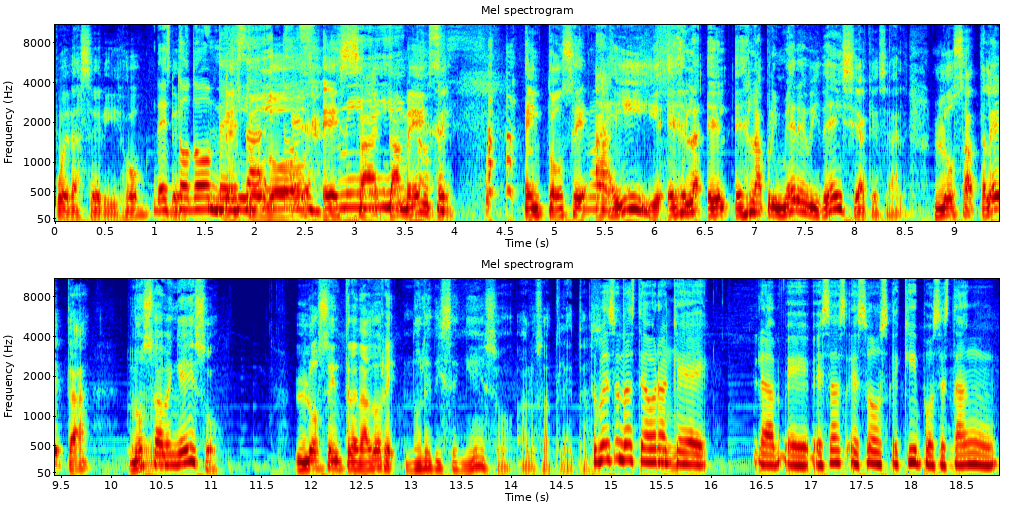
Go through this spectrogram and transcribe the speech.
pueda ser hijo de estos dos. De exactamente. Entonces ahí es la, es la primera evidencia que sale. Los atletas no saben eso. Los entrenadores no le dicen eso a los atletas. Tú mencionaste ahora mm. que eh, esas, esos equipos están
